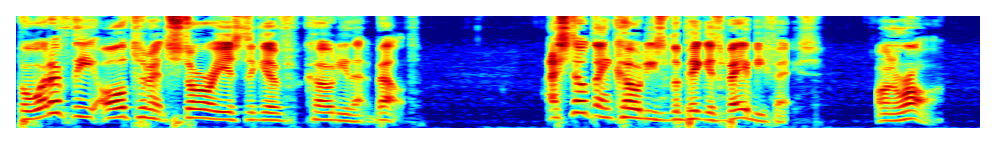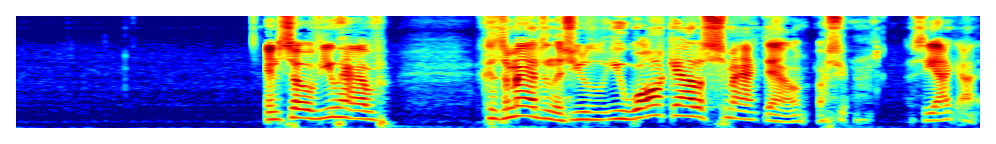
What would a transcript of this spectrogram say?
But what if the ultimate story is to give Cody that belt? I still think Cody's the biggest babyface on Raw. And so if you have because imagine this: you you walk out of SmackDown, or see, I got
